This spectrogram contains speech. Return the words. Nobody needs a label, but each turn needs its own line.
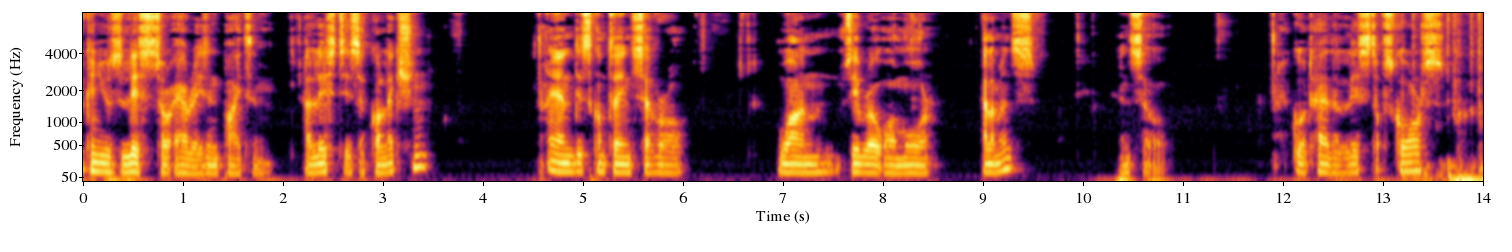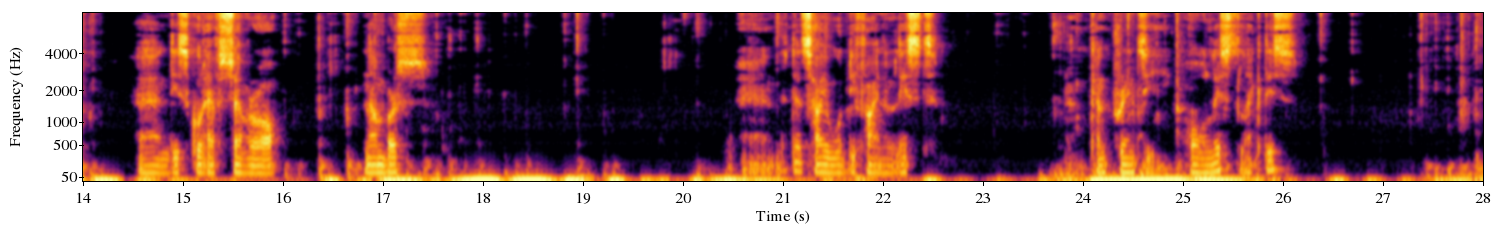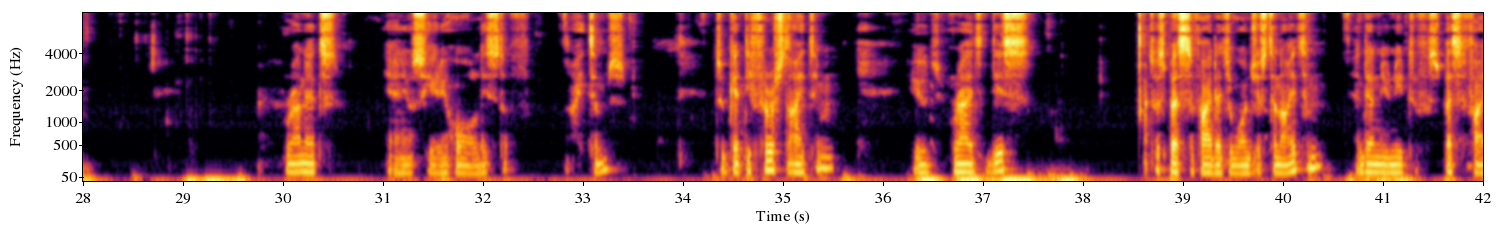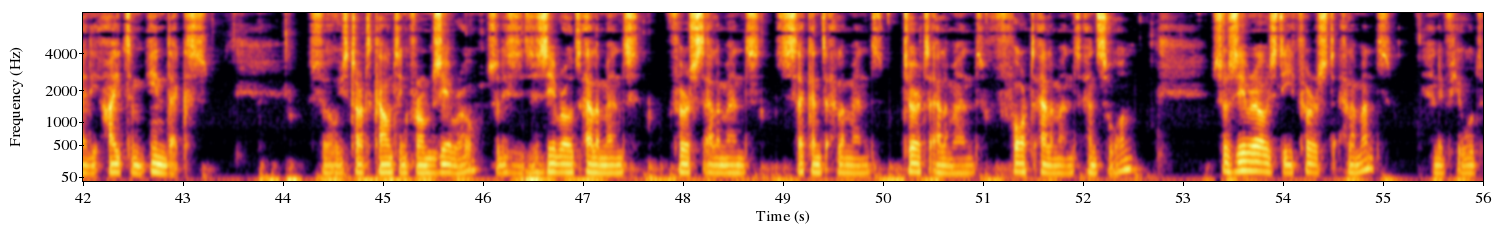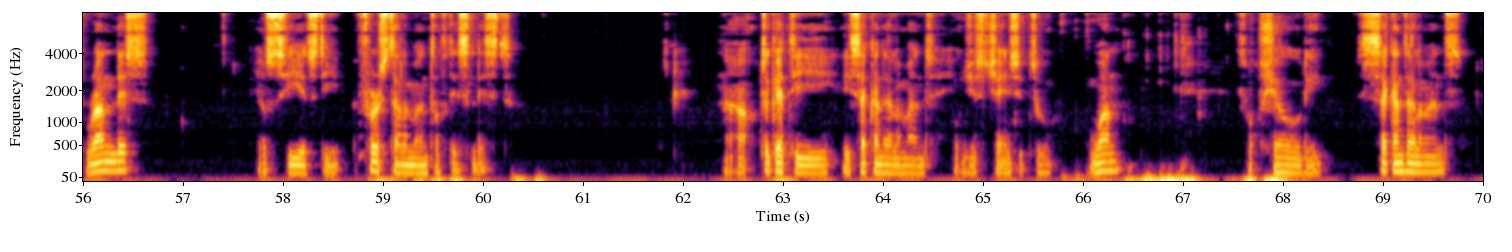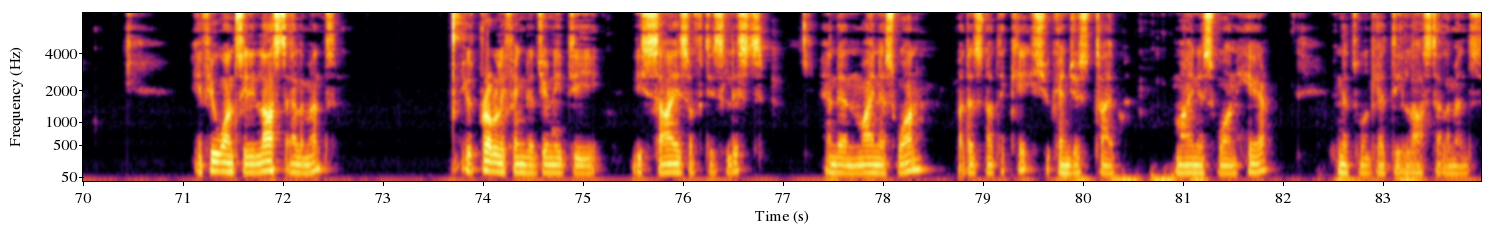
you can use lists or arrays in Python. A list is a collection and this contains several one, zero or more elements. And so you could have a list of scores and this could have several numbers and that's how you would define a list you can print the whole list like this run it and you'll see the whole list of items. To get the first item you write this to specify that you want just an item and then you need to specify the item index. So we start counting from zero. So this is the zeroth element first element second element third element fourth element and so on. So zero is the first element and if you would run this you'll see it's the first element of this list. Now to get the, the second element you just change it to 1 so I'll show the second element. If you want the last element you'd probably think that you need the, the size of this list and then minus 1 but that's not the case. You can just type minus 1 here and that will get the last element.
